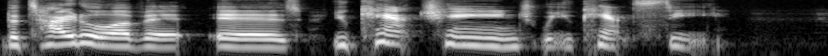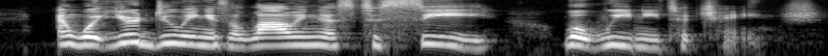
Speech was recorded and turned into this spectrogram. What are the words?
the title of it is You Can't Change What You Can't See. And what you're doing is allowing us to see what we need to change.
